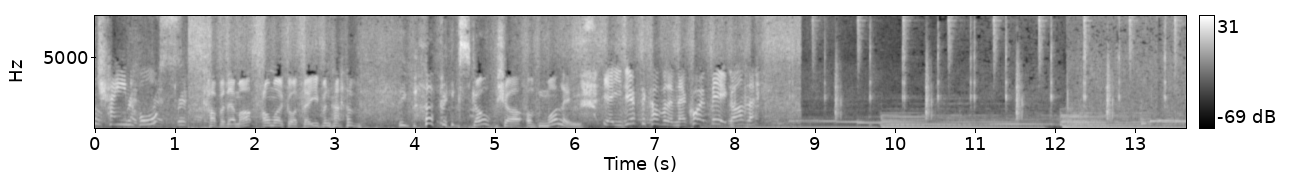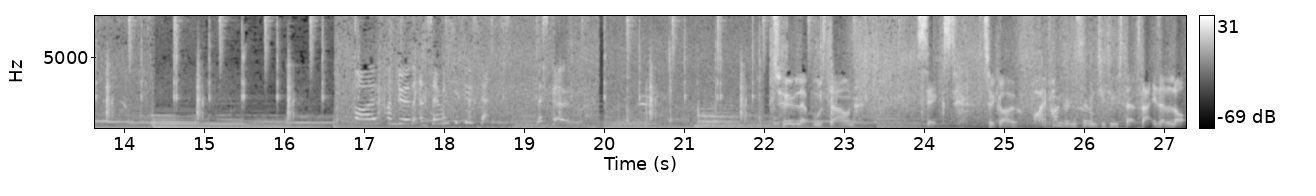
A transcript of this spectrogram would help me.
a chain horse, Cover them up. Oh my god, they even have the perfect sculpture of Molly. yeah, you do have to cover them. They're quite big, aren't they? Seventy-two steps. Let's go. Two levels down, six to go. 572 steps, that is a lot.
